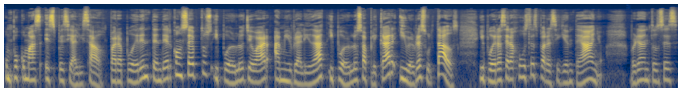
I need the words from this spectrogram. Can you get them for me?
un poco más especializado, para poder entender conceptos y poderlos llevar a mi realidad y poderlos aplicar y ver resultados y poder hacer ajustes para el siguiente año, ¿verdad? Entonces,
